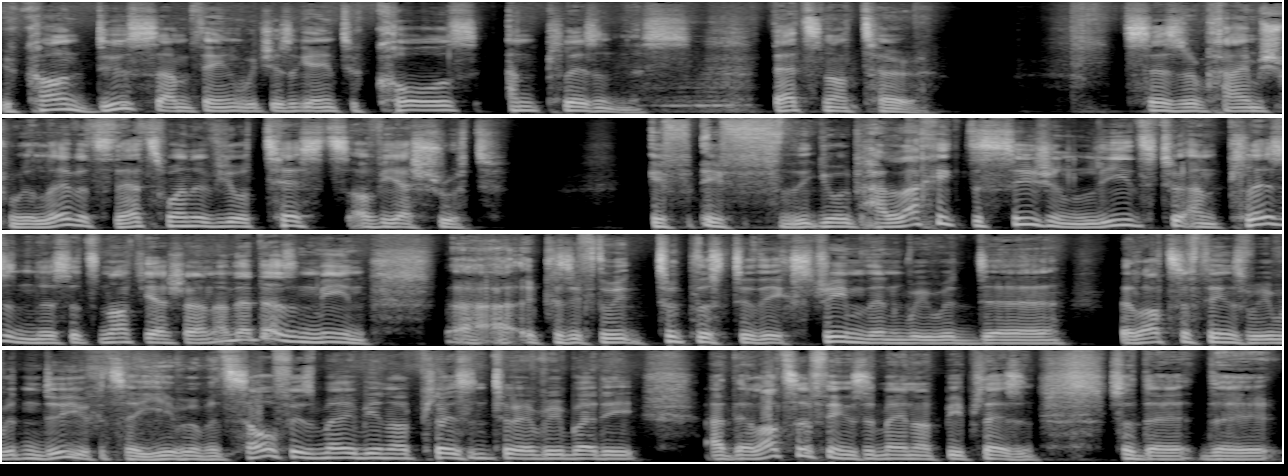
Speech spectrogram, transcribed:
You can't do something which is going to cause unpleasantness. That's not Torah. Says Reb Chaim Shmulevitz, that's one of your tests of Yashrut. If, if the, your halachic decision leads to unpleasantness, it's not Yashar. Now, that doesn't mean, because uh, if we took this to the extreme, then we would, uh, there are lots of things we wouldn't do. You could say Yibum itself is maybe not pleasant to everybody. Uh, there are lots of things that may not be pleasant. So the, the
